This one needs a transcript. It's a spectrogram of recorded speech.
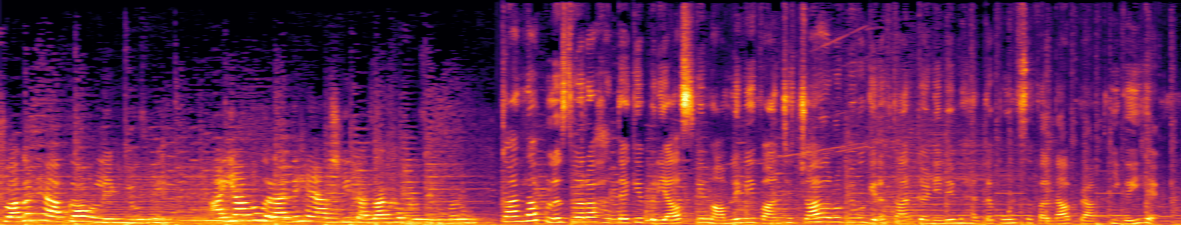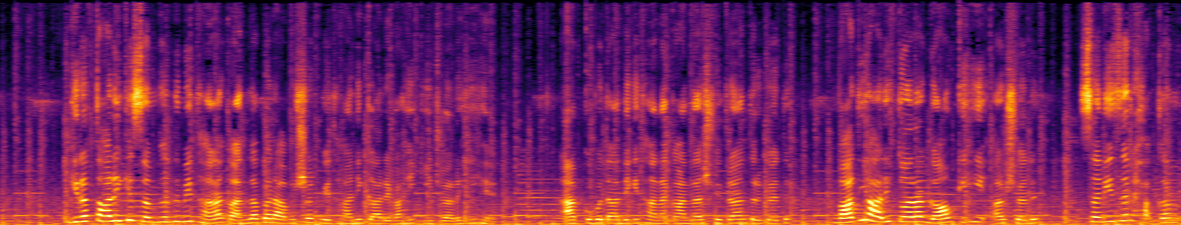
स्वागत है आपका उल्लेख न्यूज़ में। आइए आपको कराते हैं आज की ताज़ा खबरों से रूबरू कांडला पुलिस द्वारा हत्या के प्रयास के मामले में वांछित चार आरोपियों को गिरफ़्तार करने में महत्वपूर्ण सफलता प्राप्त की गई है। गिरफ्तारी के संबंध में थाना कांदला पर आवश्यक विधानिक कार्यवाही की जा रही है। आपको बता दें कि थाना कांदला क्षेत्र अंतर्गत वादी आरिफ द्वारा गाँव के ही अरशद सनीजर हकम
